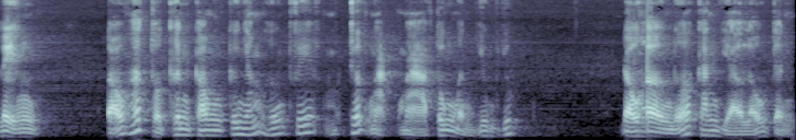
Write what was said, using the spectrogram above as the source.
liền tổ hết thuật khinh công cứ nhắm hướng phía trước mặt mà tung mình dung dút. Đầu hơn nửa canh giờ lộ trình,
